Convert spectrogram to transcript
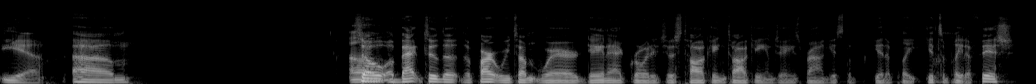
Yeah. Um. So uh, Um, back to the the part where we talking where Dan Aykroyd is just talking, talking, and James Brown gets to get a plate, gets a plate of fish.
